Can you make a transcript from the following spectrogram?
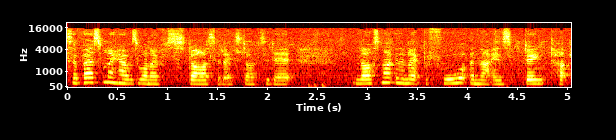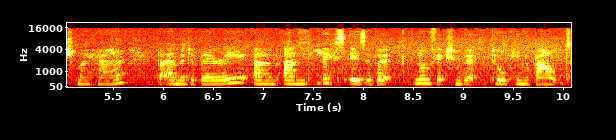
So the first one I have is one I've started. I started it last night and the night before and that is Don't Touch My Hair by Emma Dabiri um, and this is a book, non-fiction book talking about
